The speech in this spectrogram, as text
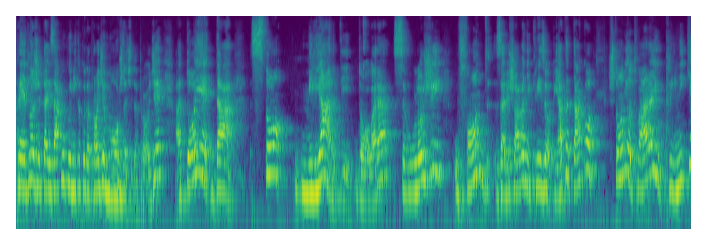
predlaže taj zakon koji nikako da prođe, možda će da prođe, a to je da 100 milijardi dolara se uloži u fond za rešavanje krize opijata tako što oni otvaraju klinike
